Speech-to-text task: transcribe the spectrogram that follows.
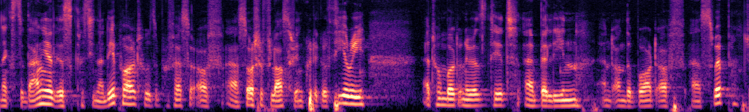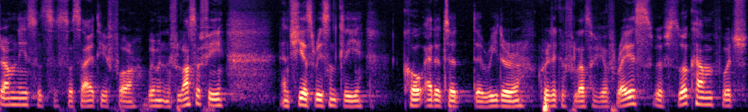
next to Daniel is Kristina Lepold, who is a professor of uh, social philosophy and critical theory at Humboldt Universität uh, Berlin and on the board of uh, SWIP Germany, so it's a Society for Women in Philosophy. And she has recently co-edited the reader Critical Philosophy of Race with Suhrkamp, which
